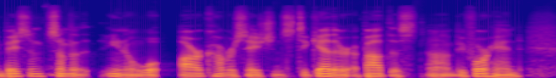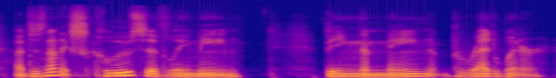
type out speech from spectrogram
and based on some of the, you know our conversations together about this uh, beforehand, uh, does not exclusively mean being the main breadwinner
